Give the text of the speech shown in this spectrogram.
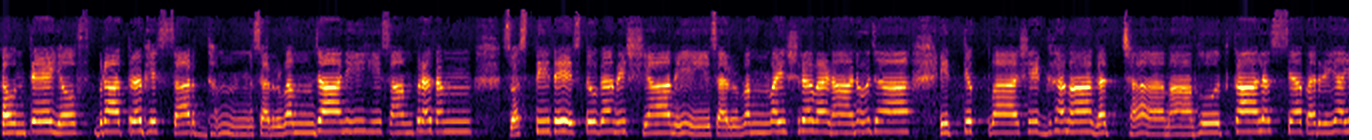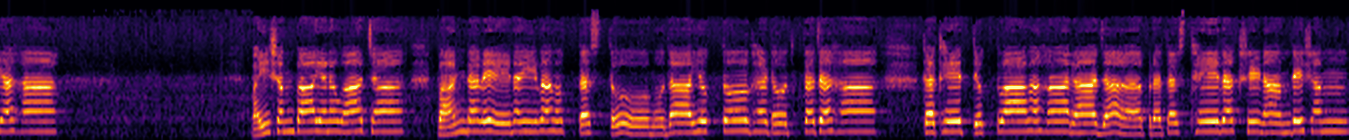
कौन्तेयोः भ्रातृभिः सार्धम् सर्वम् जानीहि साम्प्रतम् स्वस्ति तेस्तु गमिष्यामि सर्वम् वैश्रवणानुजा। इत्युक्त्वा शीघ्रमागच्छ मा भूत्कालस्य पर्ययः वैशम्पायनुवाच। पाण्डवेनैव मुक्तस्तो मुदा युक्तो घटोत्कचः। तथेत्युक्त्वा महाराजा प्रतस्थे दक्षिणाम् दिशम्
